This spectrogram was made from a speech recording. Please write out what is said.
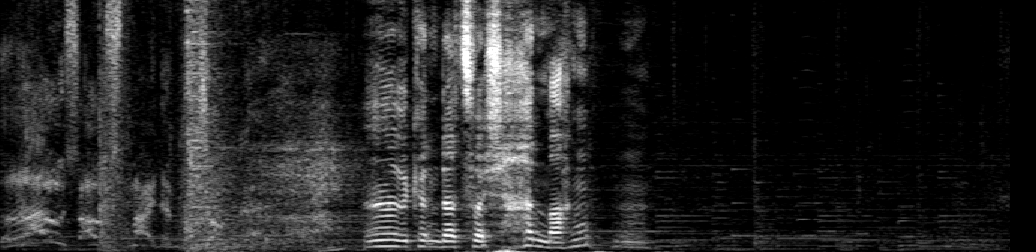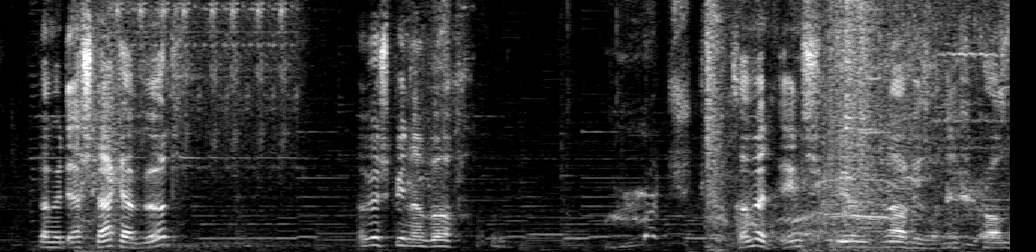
Raus aus meinem Dschungel. Äh, wir können da zwei Schaden machen. Hm. Damit er stärker wird. Aber wir spielen einfach... Sollen wir den spielen? Na, wieso nicht? Komm.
